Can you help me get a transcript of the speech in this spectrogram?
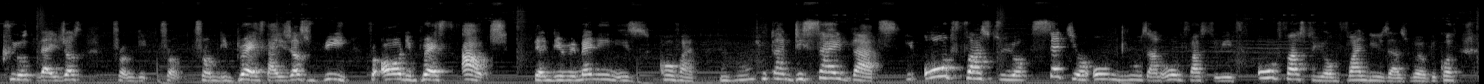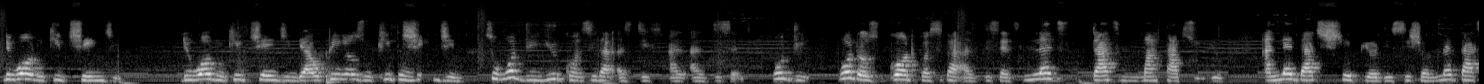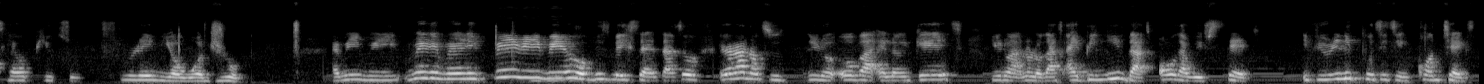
cloth that is just from the from from the breast that is just be for all the breasts out then the remaining is covered. Mhm. you can decide that. You hold fast to your set your own rules and hold fast to it. Hold fast to your values as well because the world will keep changing. The world will keep changing. Their opinions will keep Hmm. changing. So what do you consider as dif- as, as decent? What do what does god consider as decent let that matter to you and let that shape your decision let that help you to frame your wardrobe I really, really, really, really, really, really hope this makes sense. And so, in order not to, you know, over elongate, you know, and all of that, I believe that all that we've said, if you really put it in context,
